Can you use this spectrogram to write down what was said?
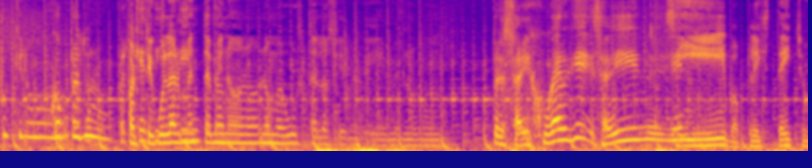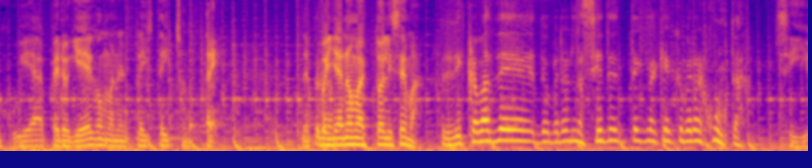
¿Por qué no? Uno. Porque es Particularmente a mí no, no, no me gustan los cielos de gamer. no. Pero ¿sabéis jugar? ¿Qué? ¿Sabéis? Sí, pues PlayStation jugué, pero quedé como en el PlayStation 3. Después Pero- ya no me actualicé más. ¿Pero eres capaz de, de operar las siete teclas que hay que operar juntas? Sí,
